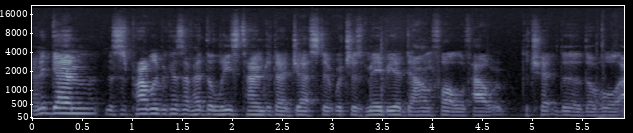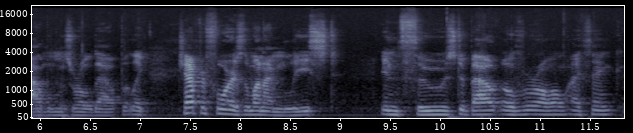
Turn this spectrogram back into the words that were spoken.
and again, this is probably because I've had the least time to digest it, which is maybe a downfall of how the ch- the the whole album was rolled out. But like, chapter four is the one I'm least enthused about overall. I think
